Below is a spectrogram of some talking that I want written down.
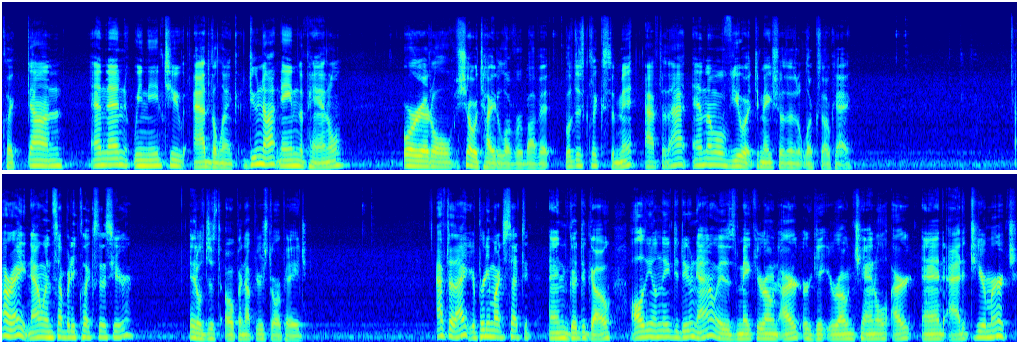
Click done, and then we need to add the link. Do not name the panel or it'll show a title over above it. We'll just click submit after that and then we'll view it to make sure that it looks okay. Alright, now when somebody clicks this here, it'll just open up your store page. After that, you're pretty much set to, and good to go. All you'll need to do now is make your own art or get your own channel art and add it to your merch.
